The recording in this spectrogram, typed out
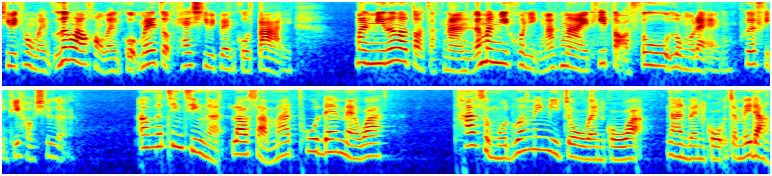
ชีวิตของแวนเรื่องราวของแวนโกะไม่ได้จบแค่ชีวิตแวนโกะตาย มันมีเรื่องราวต่อจากนั้น แล้วมันมีคนอีกมากมายที่ต่อสู้ลงแรงเพื่อสิ่งที่เขาเชื่อ เอางั้นจริง ๆอะเราสามารถพูดได้ไหมว่า ถ้าสมมุติว่าไม่มีโจแวนโกะอะงานแวนโกะจะไม่ดัง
